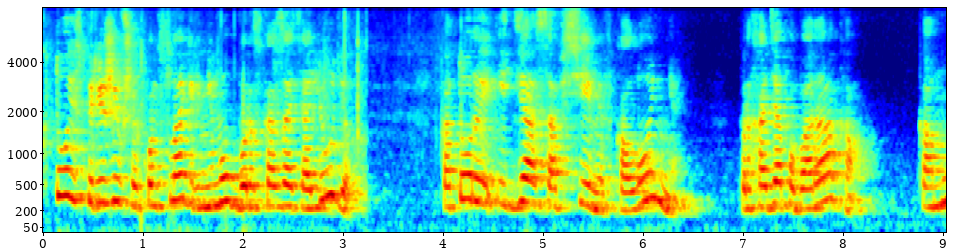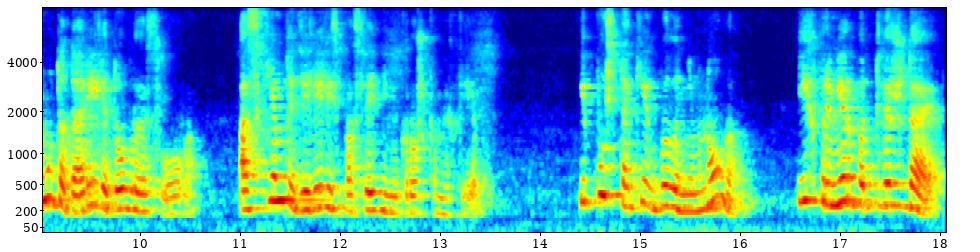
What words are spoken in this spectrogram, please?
Кто из переживших концлагерь не мог бы рассказать о людях, которые, идя со всеми в колонне, проходя по баракам, кому-то дарили доброе слово – а с кем-то делились последними крошками хлеба. И пусть таких было немного, их пример подтверждает,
